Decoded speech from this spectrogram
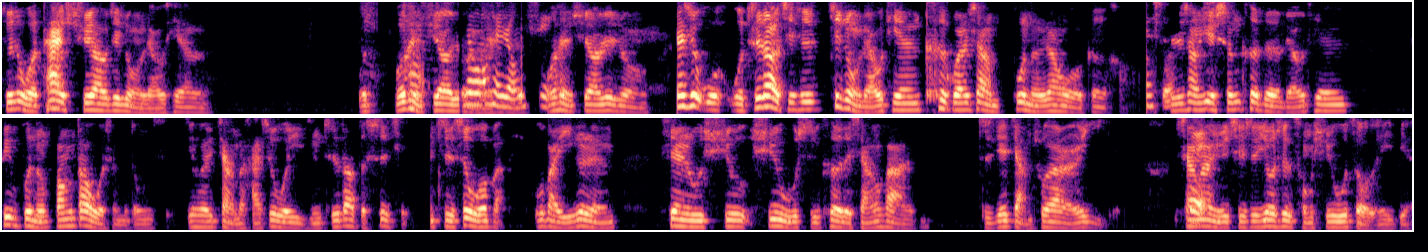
就是我太需要这种聊天了，我我很需要这种，那我很荣幸，我很需要这种，但是我我知道其实这种聊天客观上不能让我更好，实际上越深刻的聊天，并不能帮到我什么东西，因为讲的还是我已经知道的事情，只是我把我把一个人陷入虚虚无时刻的想法直接讲出来而已。相当于其实又是从虚无走了一遍，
